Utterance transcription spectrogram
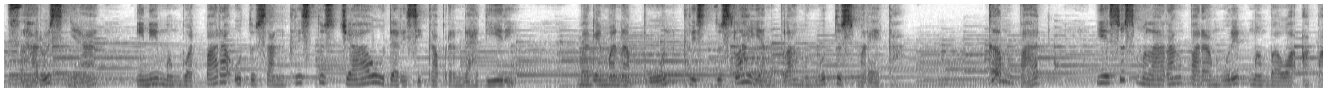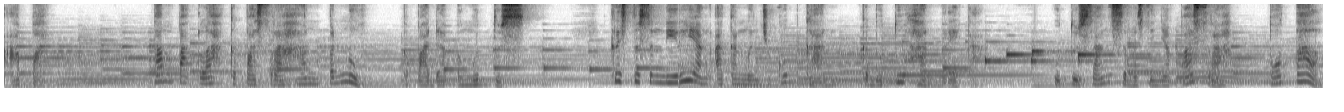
Seharusnya ini membuat para utusan Kristus jauh dari sikap rendah diri. Bagaimanapun, Kristuslah yang telah mengutus mereka. Keempat, Yesus melarang para murid membawa apa-apa. Tampaklah kepasrahan penuh kepada pengutus. Kristus sendiri yang akan mencukupkan kebutuhan mereka. Utusan semestinya pasrah total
